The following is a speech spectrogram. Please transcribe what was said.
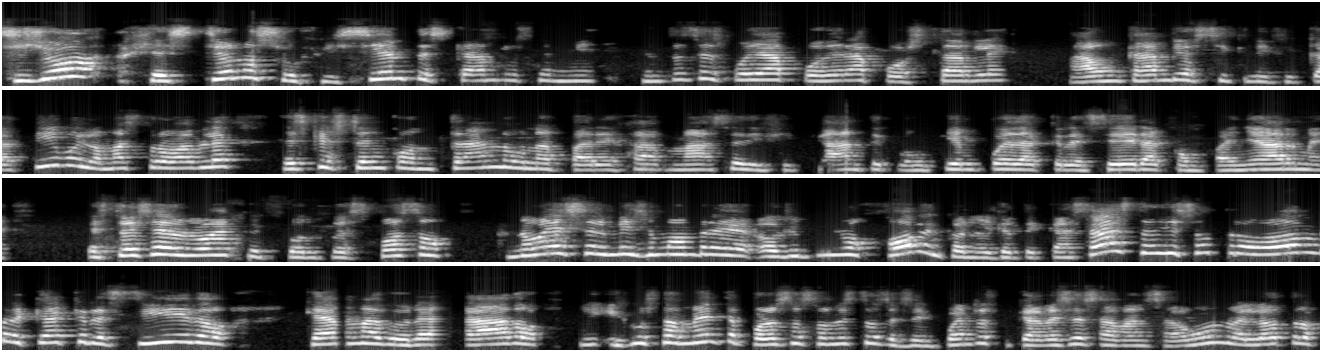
Si yo gestiono suficientes cambios en mí, entonces voy a poder apostarle a un cambio significativo y lo más probable es que esté encontrando una pareja más edificante con quien pueda crecer, acompañarme. Estoy segura que con tu esposo no es el mismo hombre o el mismo joven con el que te casaste, es otro hombre que ha crecido, que ha madurado, y, justamente por eso son estos desencuentros, porque a veces avanza uno, el otro,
